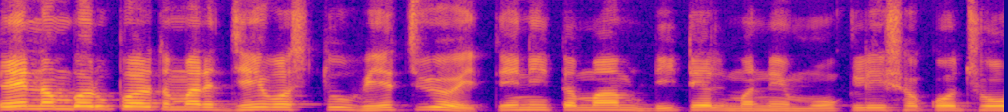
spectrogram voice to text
તે નંબર ઉપર તમારે જે વસ્તુ વેચવી હોય તેની તમામ ડિટેલ મને મોકલી શકો છો.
